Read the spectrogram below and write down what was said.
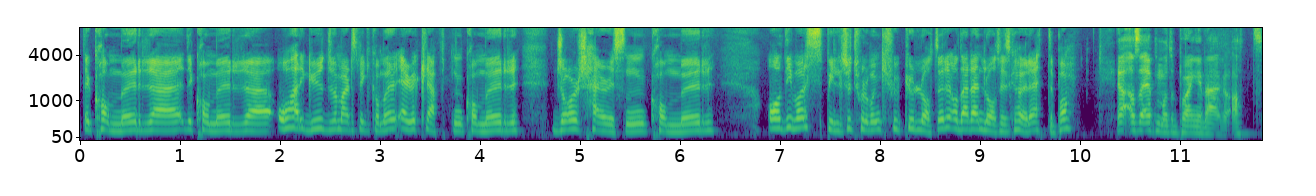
Det kommer, eh, det kommer eh, Å, herregud, hvem er det som ikke kommer? Eric Clapton kommer. George Harrison kommer. Og de bare spiller så utrolig mange kule låter, og det er den låten vi skal høre etterpå. Ja, altså er på en måte Poenget der at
